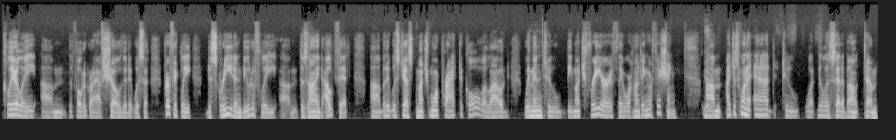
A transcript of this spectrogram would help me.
clearly um, the photographs show that it was a perfectly discreet and beautifully um, designed outfit. Uh, but it was just much more practical, allowed women to be much freer if they were hunting or fishing. Yeah. Um, I just want to add to what Bill has said about um,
